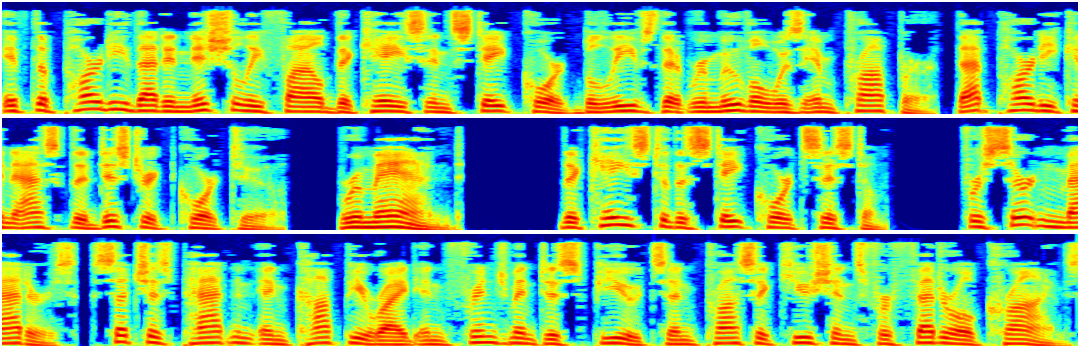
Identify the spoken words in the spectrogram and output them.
If the party that initially filed the case in state court believes that removal was improper, that party can ask the district court to «remand» the case to the state court system. For certain matters, such as patent and copyright infringement disputes and prosecutions for federal crimes,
